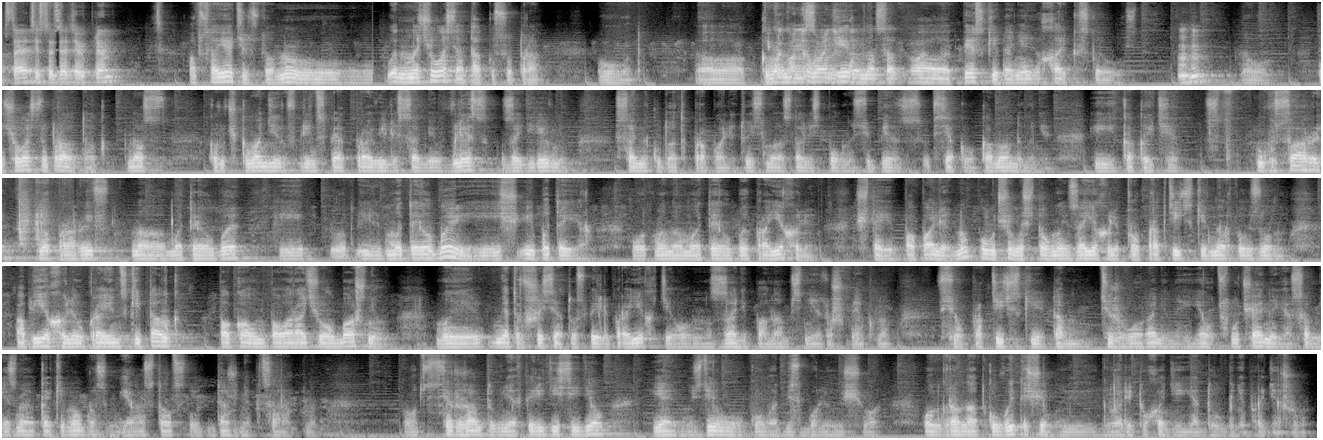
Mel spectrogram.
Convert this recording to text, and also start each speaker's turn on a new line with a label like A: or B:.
A: Обстоятельства взятия в плен?
B: Обстоятельства, ну, началась атака с утра. Вот. А, коман-
A: он
B: командиры
A: пункт?
B: нас а, Пески, да не Харьковская область.
A: Угу.
B: Вот. Началась с утра атака. Нас, короче, командиры, в принципе, отправили сами в лес за деревню, сами куда-то пропали. То есть мы остались полностью без всякого командования. И как эти гусары на прорыв на МТЛБ и, и МТЛБ и, и БТР. Вот мы на МТЛБ проехали, считай, попали. Ну, получилось, что мы заехали практически в мертвую зону. Объехали украинский танк, пока он поворачивал башню, мы метров 60 успели проехать, и он сзади по нам снизу шмякнул. Все, практически там тяжело раненый. Я вот случайно, я сам не знаю, каким образом, я остался даже не поцарапанным. Вот сержант у меня впереди сидел, я ему сделал укол обезболивающего. Он гранатку вытащил и говорит, уходи, я долго не продержу.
